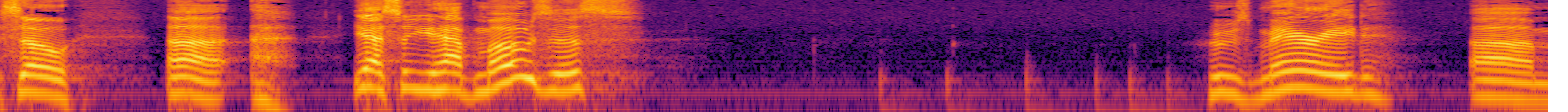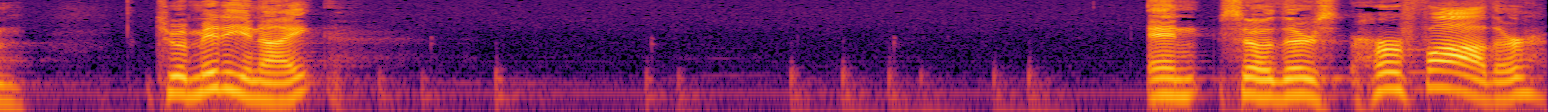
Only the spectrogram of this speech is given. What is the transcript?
so, uh, yeah, so you have Moses, who's married um, to a Midianite. And so there's her father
